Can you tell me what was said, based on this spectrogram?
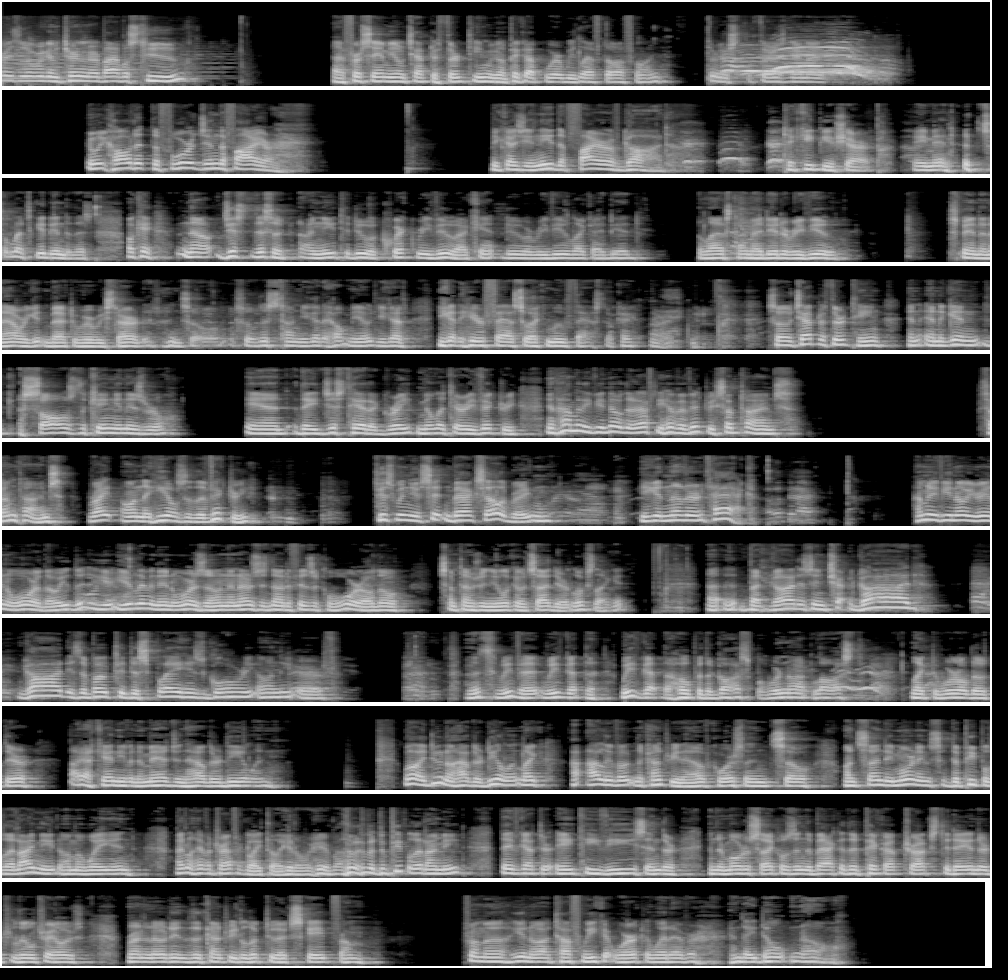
praise the Lord. We're going to turn in our Bibles to uh, 1 Samuel chapter 13. We're going to pick up where we left off on Thursday, Thursday night. And we called it the forge and the fire because you need the fire of God to keep you sharp. Amen. so let's get into this. Okay, now just this, uh, I need to do a quick review. I can't do a review like I did the last time I did a review spend an hour getting back to where we started. And so, so this time you got to help me out. You got you got to hear fast so I can move fast. Okay, all right. So chapter thirteen, and and again, Saul's the king in Israel, and they just had a great military victory. And how many of you know that after you have a victory, sometimes, sometimes right on the heels of the victory, just when you're sitting back celebrating, you get another attack. How many of you know you're in a war, though? You're living in a war zone, and ours is not a physical war, although sometimes when you look outside there, it looks like it. Uh, but God is in charge. God, God is about to display His glory on the earth. That's, we've, had, we've, got the, we've got the hope of the gospel. We're not lost like the world out there. I, I can't even imagine how they're dealing. Well, I do know how they're dealing. Like, I live out in the country now, of course, and so on Sunday mornings, the people that I meet on my way in, I don't have a traffic light till I hit over here, by the way, but the people that I meet, they've got their ATVs and their and their motorcycles in the back of their pickup trucks today and their little trailers running out into the country to look to escape from from a you know a tough week at work or whatever, and they don't know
